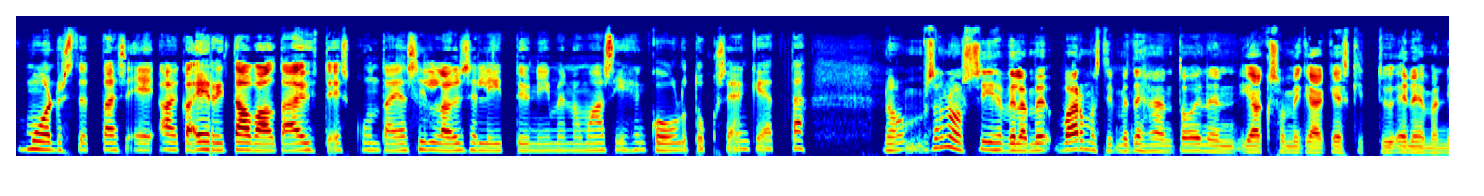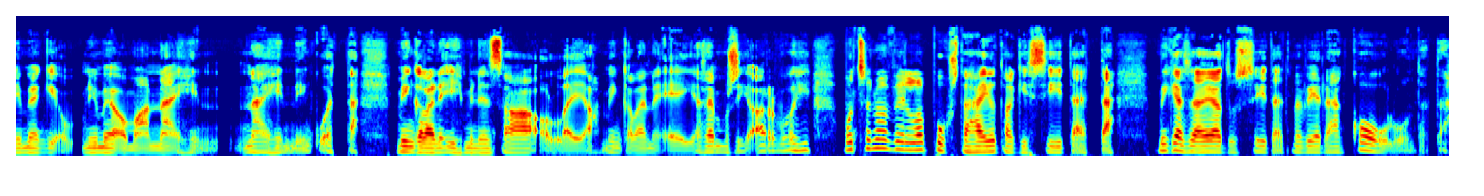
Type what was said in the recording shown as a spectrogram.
muodostettaisiin e, aika eri tavalla tämä yhteiskunta ja silloin se liittyy nimenomaan siihen koulutukseenkin, että No sano siihen vielä, me varmasti me tehdään toinen jakso, mikä keskittyy enemmän nimenkin, nimenomaan näihin, näihin niin kuin, että minkälainen ihminen saa olla ja minkälainen ei ja semmoisiin arvoihin. Mutta sano vielä lopuksi tähän jotakin siitä, että mikä se ajatus siitä, että me viedään kouluun tätä?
